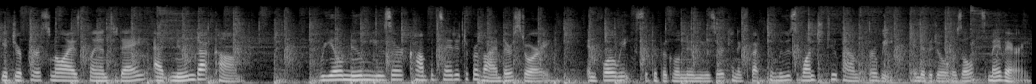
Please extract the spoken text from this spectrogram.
Get your personalized plan today at Noom.com. Real Noom user compensated to provide their story. In four weeks, the typical Noom user can expect to lose one to two pounds per week. Individual results may vary.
